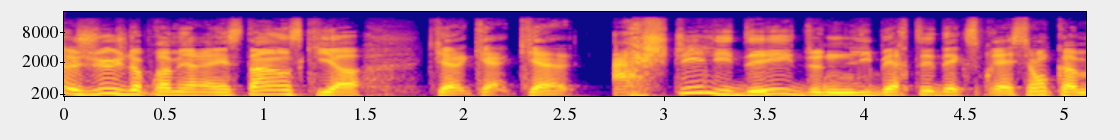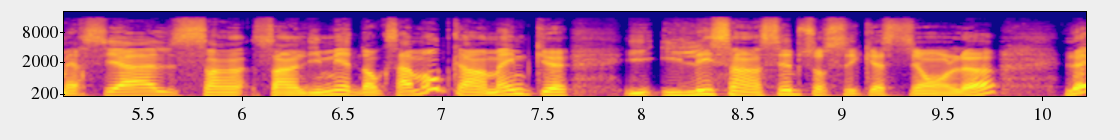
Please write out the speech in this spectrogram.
le juge de première instance qui a, qui a, qui a- qui a acheté l'idée d'une liberté d'expression commerciale sans, sans limite. Donc, ça montre quand même qu'il il est sensible sur ces questions-là. Là,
